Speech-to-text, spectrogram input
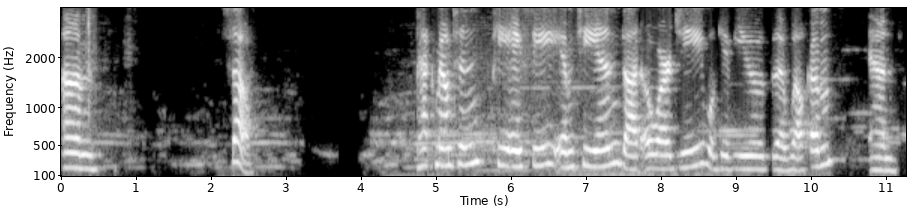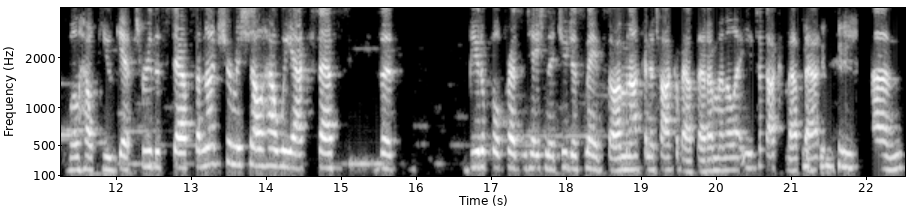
Um, so, Pac Mountain, will give you the welcome and will help you get through the steps. I'm not sure, Michelle, how we access the beautiful presentation that you just made, so I'm not going to talk about that. I'm going to let you talk about that. um,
